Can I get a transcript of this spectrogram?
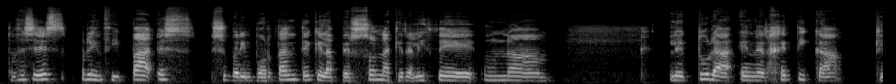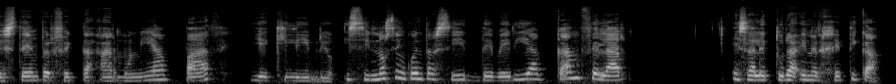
Entonces es principal, es súper importante que la persona que realice una lectura energética que esté en perfecta armonía, paz equilibrio. Y si no se encuentra así, debería cancelar esa lectura energética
